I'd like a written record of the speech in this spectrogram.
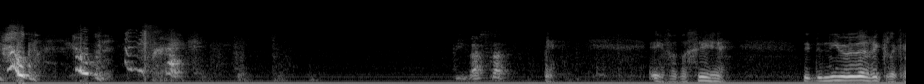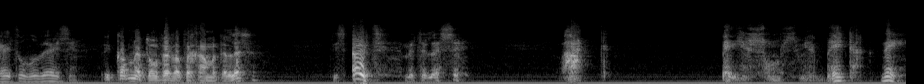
Help, help, hij is gek. Wie was dat? Een van degenen die de nieuwe werkelijkheid onderwijzen. Ik kan net om verder te gaan met de lessen. Het is uit met de lessen. Wat? Ben je soms weer beter? Nee.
